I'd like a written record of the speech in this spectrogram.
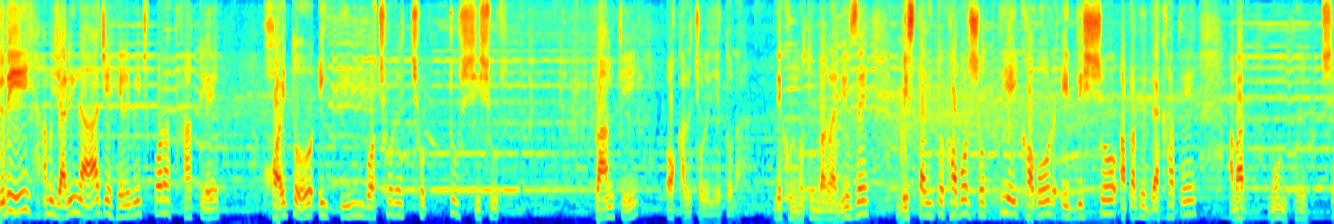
যদি আমি জানি না যে হেলমেট পরা থাকলে হয়তো এই তিন বছরের ছোট্ট শিশুর প্রাণটি অকালে চলে যেত না। দেখুন নতুন বাংলা নিউজে বিস্তারিত খবর, সত্যি এই খবর, এই দৃশ্য আপনাদের দেখাতে আমার মন ভরে উঠছে।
